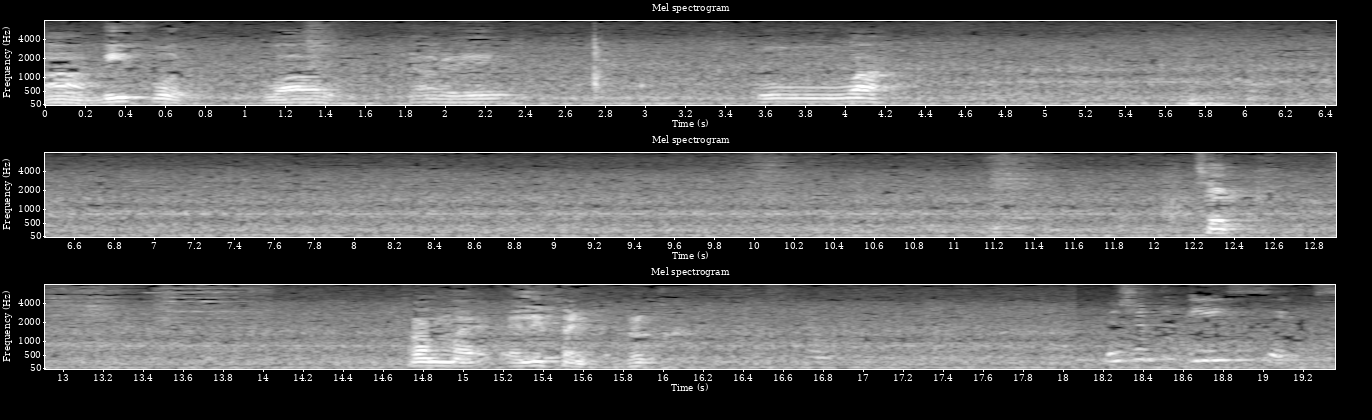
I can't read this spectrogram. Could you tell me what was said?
हाँ बी फोर वाह क्या रहे वाह चेक फ्रॉम माय एलिफेंट रुक bishop to E six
